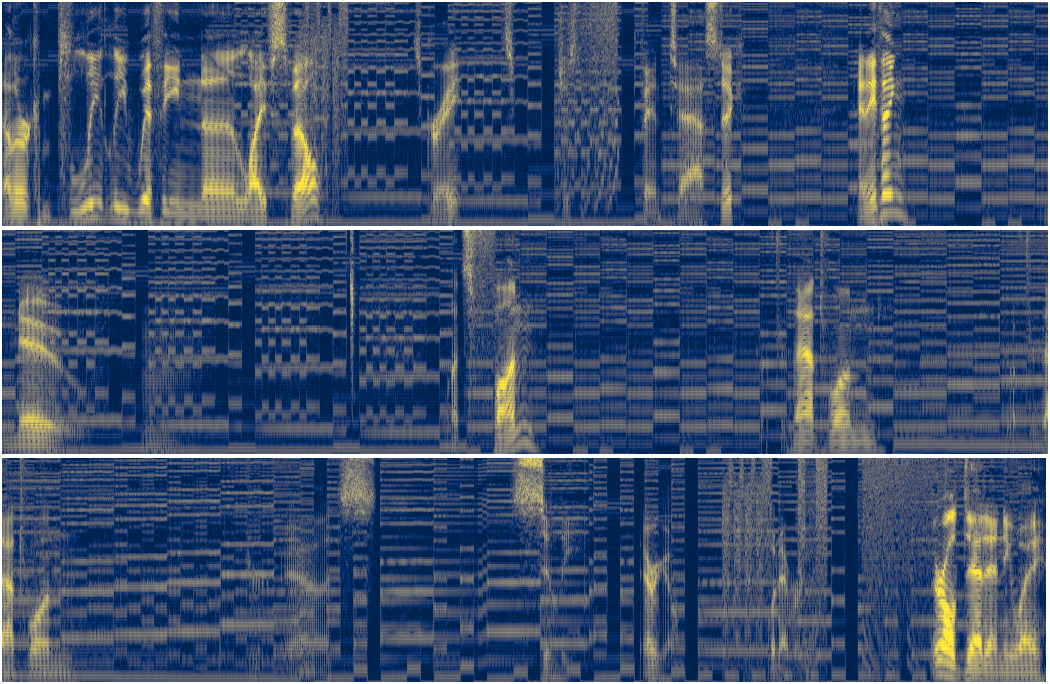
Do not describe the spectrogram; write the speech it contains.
Another completely whiffing uh, life spell. It's great. It's just fantastic. Anything? No. Hmm. That's fun. Go after that one. Go after that one. After, yeah, that's silly. There we go. Whatever. They're all dead anyway.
